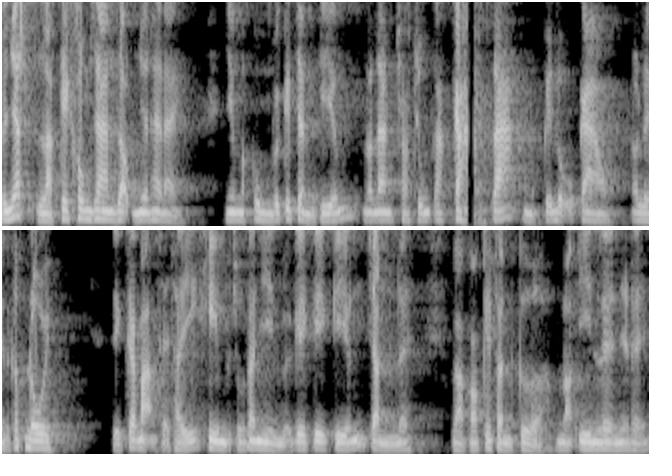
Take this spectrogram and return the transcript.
Thứ nhất là cái không gian rộng như thế này, nhưng mà cùng với cái trần kiếm nó đang cho chúng ta cảm giác một cái độ cao nó lên gấp đôi. Thì các bạn sẽ thấy khi mà chúng ta nhìn với cái cái kiếng trần đây và có cái phần cửa nó in lên như thế,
